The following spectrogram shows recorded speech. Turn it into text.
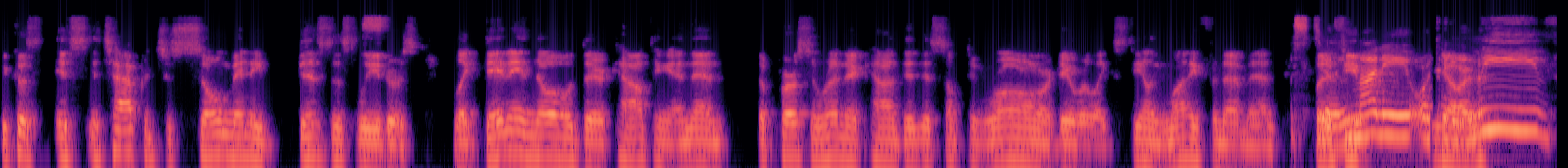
because it's it's happened to so many business leaders. Like they didn't know their accounting, and then the person running the account did something wrong, or they were like stealing money from them, and stealing but if you, money, or they know, leave,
